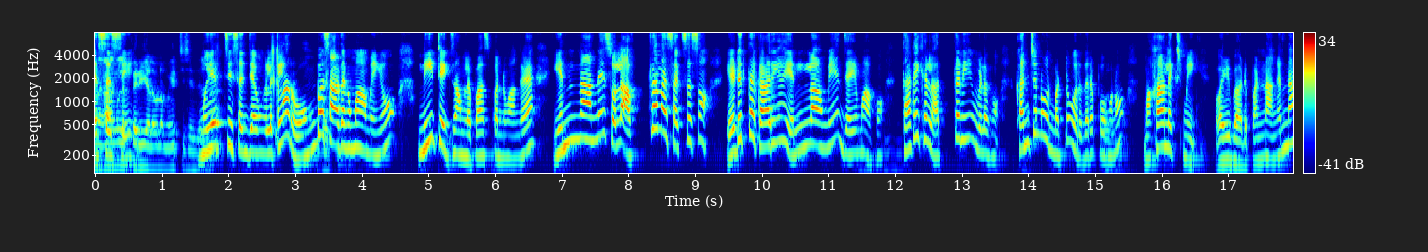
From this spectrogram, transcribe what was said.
எஸ்எஸ்சி பெரிய அளவுல முயற்சி செஞ்சு முயற்சி செஞ்சவங்களுக்கெல்லாம் ரொம்ப சாதகமாக அமையும். நீட் எக்ஸாமில் பாஸ் பண்ணுவாங்க. என்னன்னே சொல்ல அத்தனை சக்ஸஸும் எடுத்த காரியம் எல்லாமே ஜெயமாகும். தடைகள் அத்தனையும் விலகும். கஞ்சனூர் மட்டும் ஒரு தடவை போகணும். மகாலட்சுமி வழிபாடு பண்ணாங்கன்னா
